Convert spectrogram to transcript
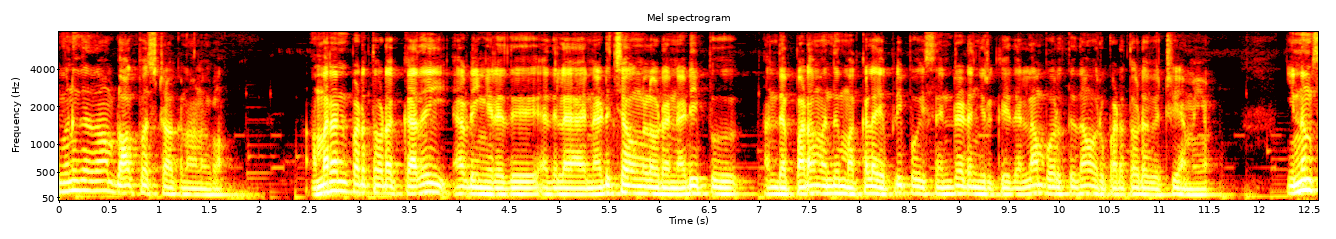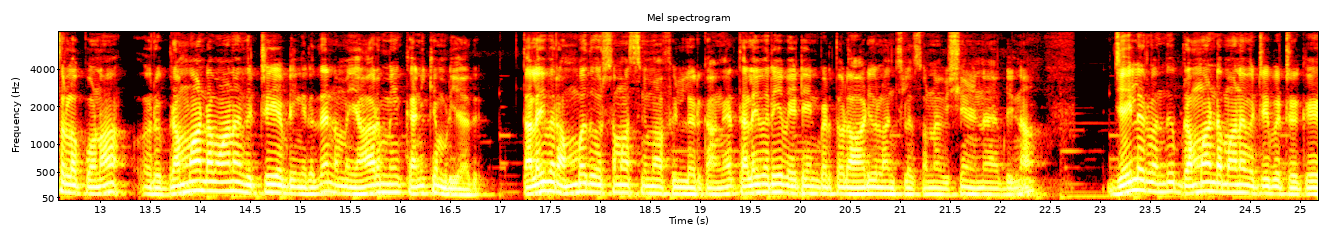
இவனுங்க தான் பிளாக் பஸ்ட் ஆக்கினானுங்களாம். அமரன் படத்தோட கதை அப்படிங்கிறது அதில் நடித்தவங்களோட நடிப்பு அந்த படம் வந்து மக்களை எப்படி போய் சென்றடைஞ்சிருக்கு இதெல்லாம் பொறுத்து தான் ஒரு படத்தோட வெற்றி அமையும். இன்னும் சொல்லப்போனால் ஒரு பிரம்மாண்டமான வெற்றி அப்படிங்கிறத நம்ம யாருமே கணிக்க முடியாது. தலைவர் ஐம்பது வருஷமாக சினிமா ஃபீல்டில் இருக்காங்க. தலைவரே வேட்டையின் படத்தோட ஆடியோ லான்ச்சில் சொன்ன விஷயம் என்ன அப்படின்னா ஜெயிலர் வந்து பிரம்மாண்டமான வெற்றி பெற்றிருக்கு.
